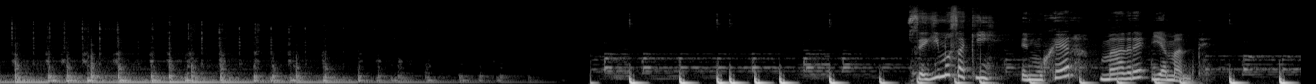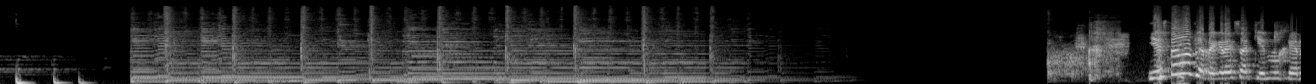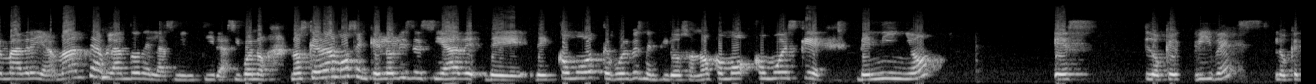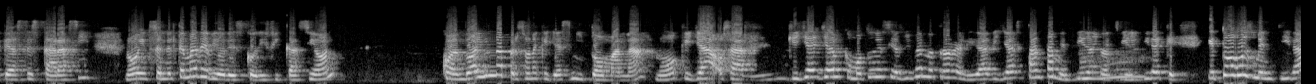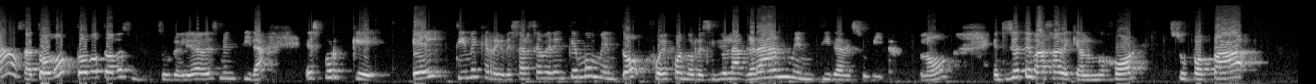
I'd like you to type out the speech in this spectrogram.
Seguimos aquí en Mujer, Madre y Amante. Y estamos de regreso aquí en Mujer, Madre y Amante hablando de las mentiras. Y bueno, nos quedamos en que Lolis decía de, cómo te vuelves mentiroso, ¿no? Cómo, cómo es que de niño es lo que vives, lo que te hace estar así, ¿no? Entonces, en el tema de biodescodificación, cuando hay una persona que ya es mitómana, ¿no? Que ya, o sea, que ya, ya, como tú decías, vive en otra realidad y ya es tanta mentira tras mentira que, que todo es mentira, o sea, todo, todo, todo su, realidad es mentira, es porque él tiene que regresarse a ver en qué momento fue cuando recibió la gran mentira de su vida, ¿no? Entonces ya te vas a de que a lo mejor su papá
